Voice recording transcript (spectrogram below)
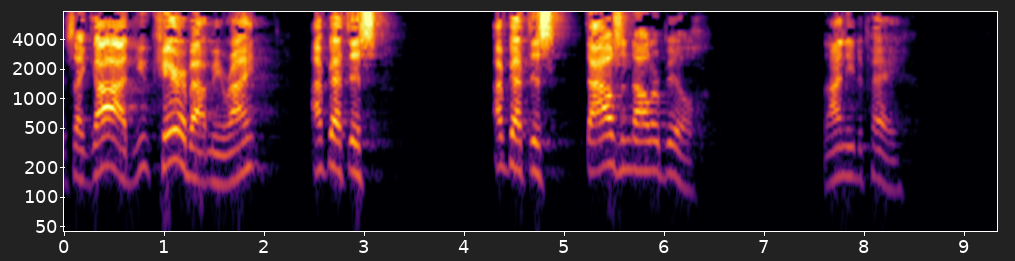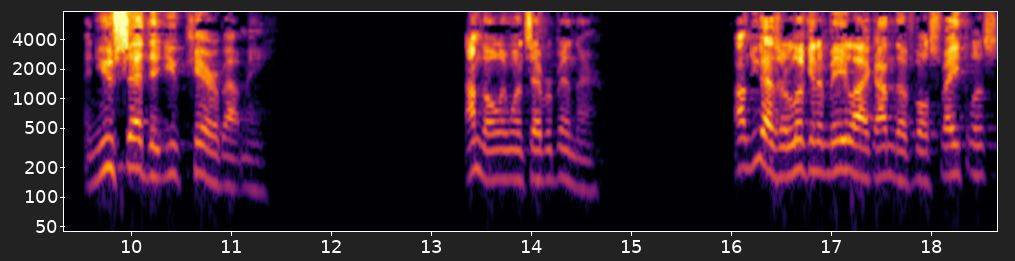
It's like, God, you care about me, right? I've got this, I've got this thousand dollar bill that I need to pay. And you said that you care about me. I'm the only one that's ever been there. Um, you guys are looking at me like I'm the most faithless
